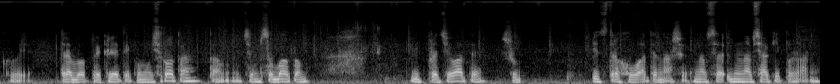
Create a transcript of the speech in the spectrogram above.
Коли треба прикрити комусь рота, там цим собакам відпрацювати, щоб підстрахувати наших на, все, на всякий пожарний.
